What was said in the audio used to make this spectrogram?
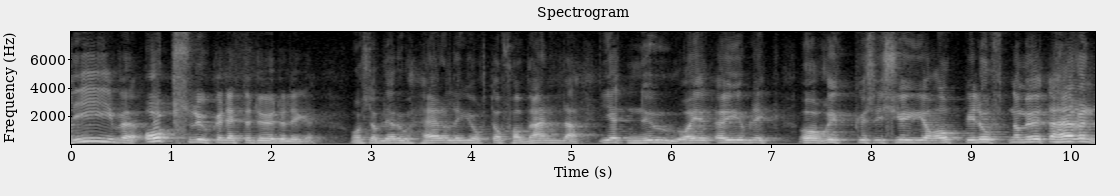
livet oppsluker dette dødelige. Og så blir du herliggjort og forvandla i et nu og i et øyeblikk og rykkes i skyer opp i luften og møter Herren.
